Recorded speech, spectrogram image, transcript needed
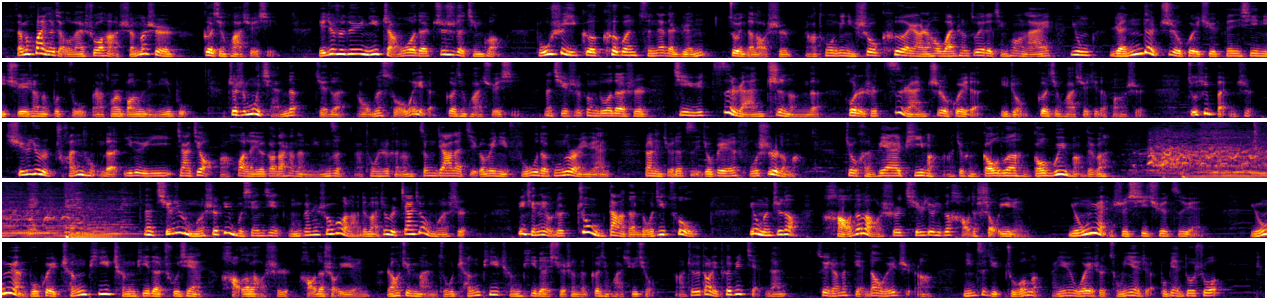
咱们换一个角度来说哈，什么是个性化学习？也就是对于你掌握的知识的情况，不是一个客观存在的人做你的老师，然后通过给你授课呀，然后完成作业的情况来用人的智慧去分析你学习上的不足，然后从而帮助你弥补。这是目前的阶段啊，我们所谓的个性化学习，那其实更多的是基于自然智能的或者是自然智慧的一种个性化学习的方式。究其本质，其实就是传统的一对一家教啊，换了一个高大上的名字啊，同时可能增加了几个为你服务的工作人员，让你觉得自己就被人服侍了嘛，就很 VIP 嘛，啊，就很高端、很高贵嘛，对吧？那其实这种模式并不先进，我们刚才说过了，对吧？就是家教模式，并且呢有着重大的逻辑错误，因为我们知道，好的老师其实就是一个好的手艺人，永远是稀缺资源。永远不会成批成批的出现好的老师、好的手艺人，然后去满足成批成批的学生的个性化需求啊！这个道理特别简单，所以咱们点到为止啊，您自己琢磨啊，因为我也是从业者，不便多说。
